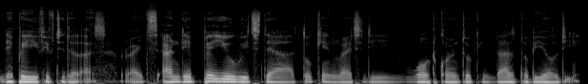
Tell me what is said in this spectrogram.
they pay you fifty dollars, right? And they pay you with their token, right? The World Coin token. That's WLD.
